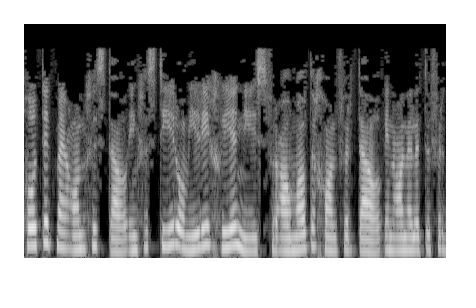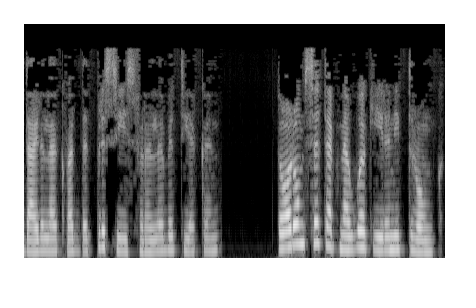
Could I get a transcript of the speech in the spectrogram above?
God het mij aangestel en gestuur om hierdie genies voor allemaal te gaan vertel en aan hulle te verduidelik wat dit precies voor hulle beteken. Daarom zit ik nou ook hier in die tronk,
